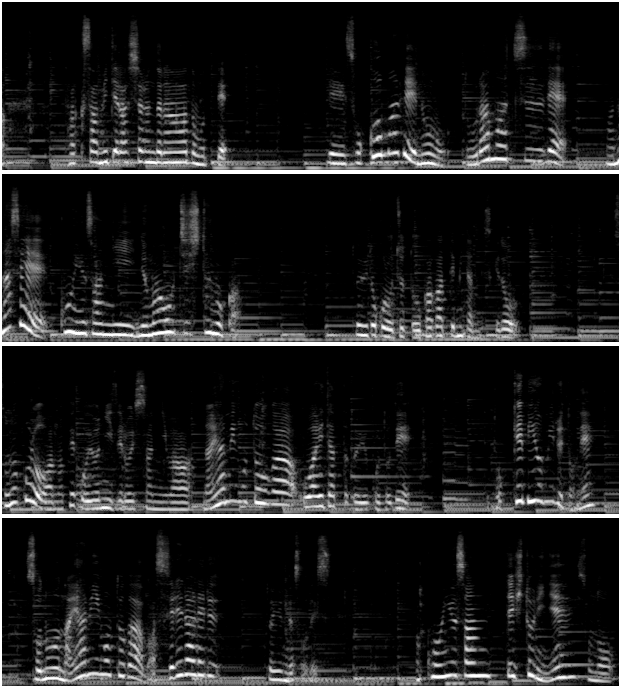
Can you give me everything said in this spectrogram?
あたくさん見てらっしゃるんだなと思って。でそこまでのドラマ通で、まあ、なぜコンユさんに沼落ちしたのか？というところをちょっと伺ってみたんですけどその頃あのペコ4201さんには悩み事が終わりだったということでトッケビを見るとねその悩み事が忘れられるというんだそうです。婚友さんって人にねその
